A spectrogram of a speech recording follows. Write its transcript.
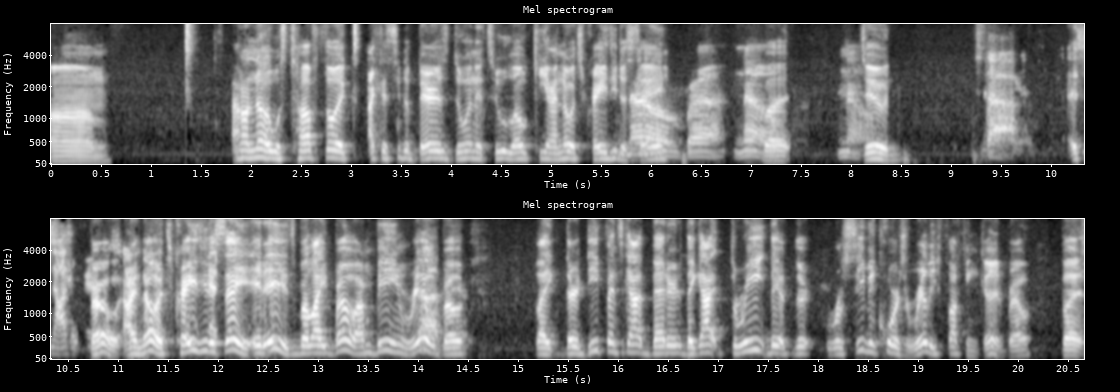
Um, I don't know. It was tough though. It, I could see the Bears doing it too, low key. I know it's crazy to say, No, bruh. No. but no. dude, stop. it's Not bro. I know it's crazy to say. It is, but like, bro, I'm being real, Stop bro. it. Like their defense got better. They got three. Their, their receiving core is really fucking good, bro. But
